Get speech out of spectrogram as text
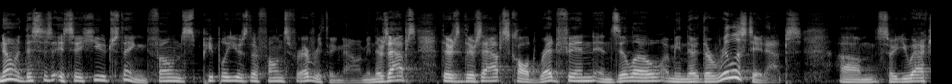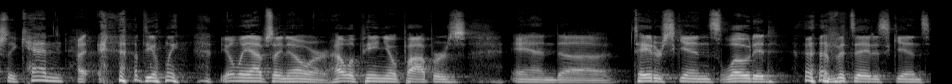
No, this is it's a huge thing. Phones, people use their phones for everything now. I mean, there's apps. There's there's apps called Redfin and Zillow. I mean, they're they're real estate apps. Um, so you actually can. I, the only the only apps I know are jalapeno poppers and uh, tater skins, loaded potato skins.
